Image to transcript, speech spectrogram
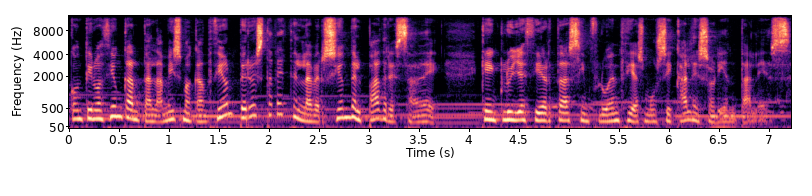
A continuación canta la misma canción, pero esta vez en la versión del padre Sade, que incluye ciertas influencias musicales orientales.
